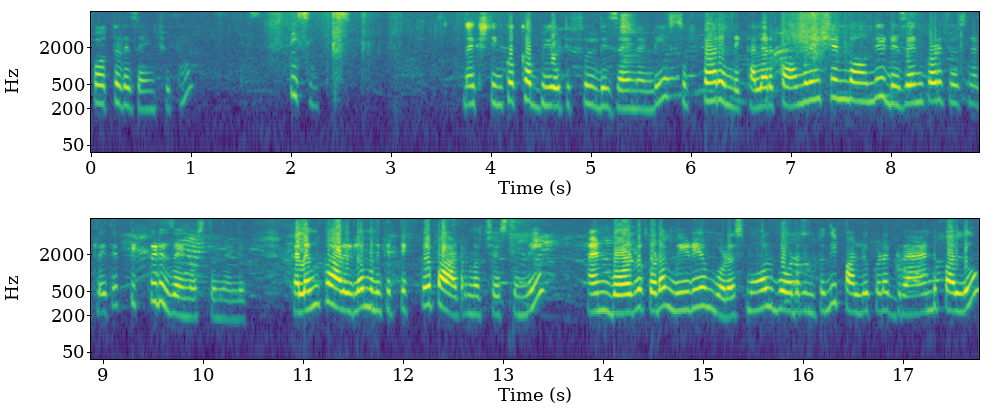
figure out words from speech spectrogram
ఫోర్త్ డిజైన్ చూద్దాం. నెక్స్ట్ ఇంకొక బ్యూటిఫుల్ డిజైన్ అండి. సూపర్ ఉంది. కలర్ కాంబినేషన్ బాగుంది. డిజైన్ కూడా చూసినట్లయితే థిక్ డిజైన్ వస్తుందండి. కలంకారీలో మనకి థిక్ ప్యాటర్న్ వచ్చేస్తుంది. అండ్ బోర్డర్ కూడా మీడియం బోర్డర్ స్మాల్ బోర్డర్ ఉంటుంది. పళ్ళు కూడా గ్రాండ్ పళ్ళు.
